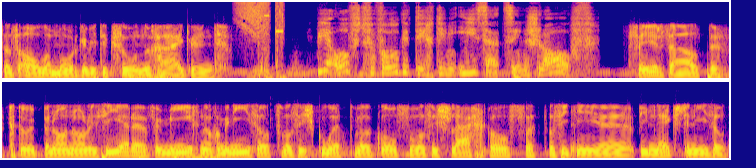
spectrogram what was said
dass alle am Morgen wieder gesund nach Hause gehen. Wie oft verfolgen dich deine Einsätze in Schlaf? Sehr selten. Ich tue analysieren für mich nach einem Einsatz, was ist gut gelaufen, was ist schlecht gelaufen, dass ich die, äh, beim nächsten Einsatz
